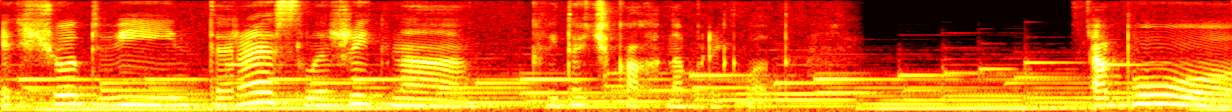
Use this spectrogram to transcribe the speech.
якщо твій інтерес лежить на квіточках, наприклад. Або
